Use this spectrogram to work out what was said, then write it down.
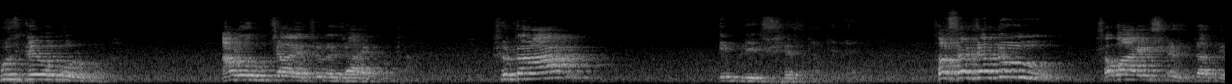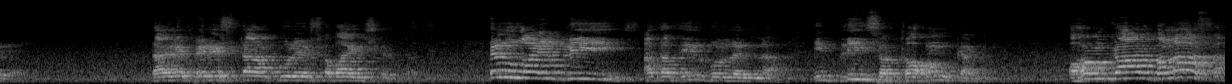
বুঝলেও বলব না। আরও উঁচায় চলে যায় কথা। সুতরাং ইবলিশ শেষদা দিলেন। সবাই সেজদা দিলেন। তাইলে ফেরেস্তার কুলে সবাই সেজদা ইবলিস, আজাজিল বললেন না, ইবলিস অর্থ অহংকারী। অহংকার বালাসা,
